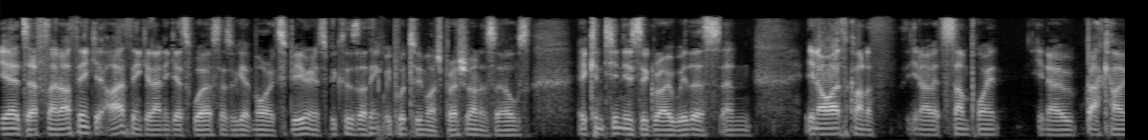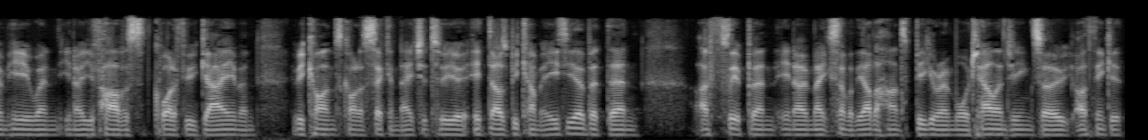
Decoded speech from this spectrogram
Yeah, definitely. I think I think it only gets worse as we get more experience because I think we put too much pressure on ourselves. It continues to grow with us, and you know, I've kind of you know at some point you know back home here when you know you've harvested quite a few game and it becomes kind of second nature to you. It does become easier, but then I flip and you know make some of the other hunts bigger and more challenging. So I think it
